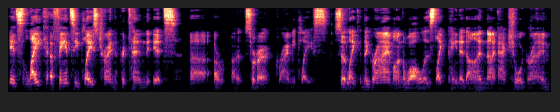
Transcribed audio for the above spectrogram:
It's like a fancy place trying to pretend it's uh, a, a sort of grimy place. So, like, the grime on the wall is like painted on, not actual grime,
